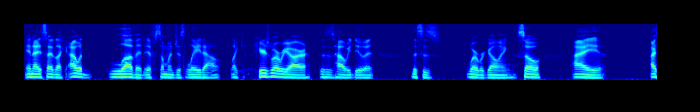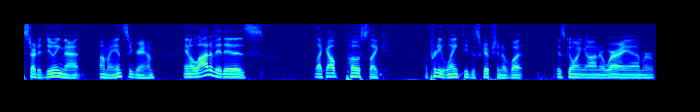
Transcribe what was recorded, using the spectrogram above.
And I decided like I would love it if someone just laid out like here's where we are, this is how we do it, this is where we're going. So I I started doing that on my Instagram, and a lot of it is like I'll post like a pretty lengthy description of what is going on or where I am or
